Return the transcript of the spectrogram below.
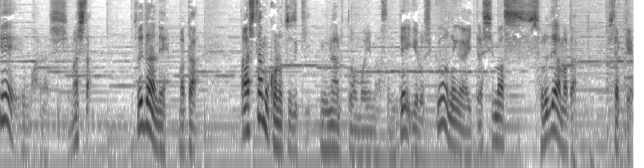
てお話ししました。それではね、また明日もこの続きになると思いますんで、よろしくお願いいたします。それではまた。したっけ？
